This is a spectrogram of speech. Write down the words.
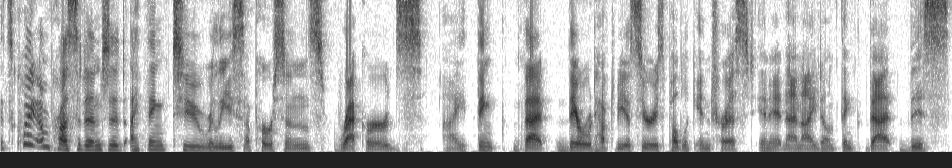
It's quite unprecedented, I think, to release a person's records. I think that there would have to be a serious public interest in it, and I don't think that this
